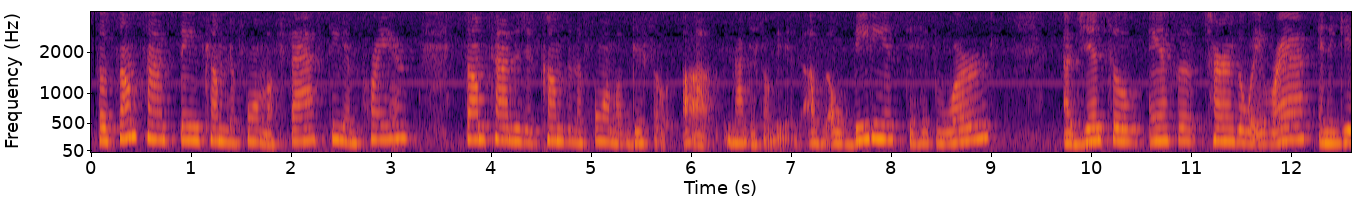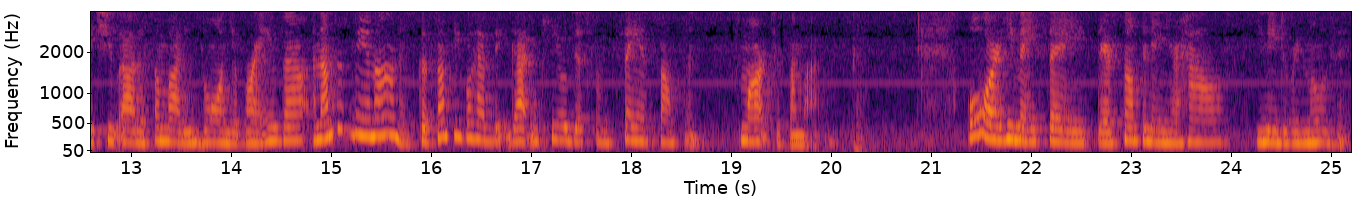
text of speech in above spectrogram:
So sometimes things come in the form of fasting and prayer. Sometimes it just comes in the form of diso- uh, not disobedience, of obedience to His word. A gentle answer turns away wrath, and it gets you out of somebody blowing your brains out. And I'm just being honest, because some people have been, gotten killed just from saying something smart to somebody. Or he may say, "There's something in your house, you need to remove it."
